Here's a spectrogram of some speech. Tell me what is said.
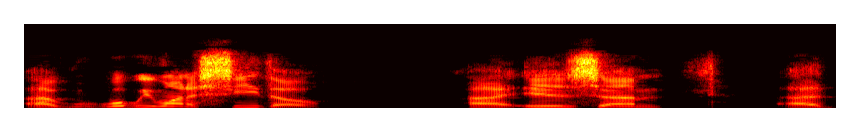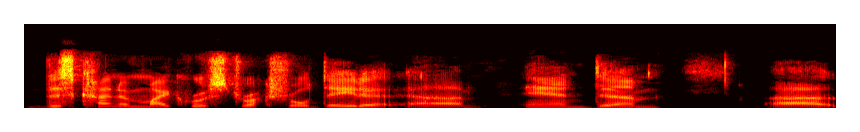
uh, what we want to see though uh, is um, uh, this kind of microstructural data um, and um, uh,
